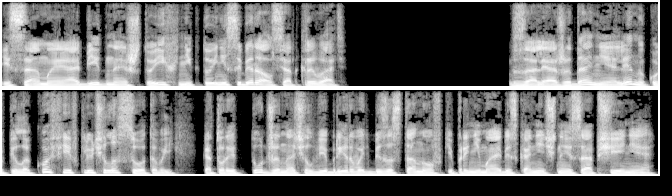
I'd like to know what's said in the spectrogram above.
И самое обидное, что их никто и не собирался открывать. В зале ожидания Лена купила кофе и включила сотовый, который тут же начал вибрировать без остановки, принимая бесконечные сообщения.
